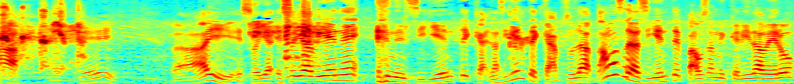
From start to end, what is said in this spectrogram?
de lo que está viendo. Ay, eso ya, eso ya viene en el siguiente, la siguiente cápsula. Vamos a la siguiente pausa, mi querida Vero.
